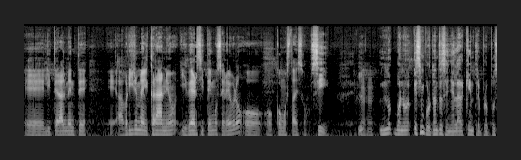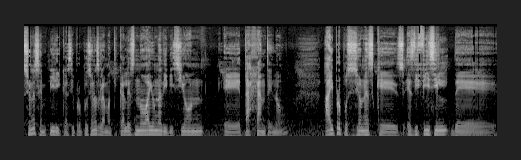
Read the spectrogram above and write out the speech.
eh, literalmente eh, abrirme el cráneo y ver si tengo cerebro o, o cómo está eso. Sí. No, bueno, es importante señalar que entre proposiciones empíricas y proposiciones gramaticales no hay una división eh, tajante, ¿no? Hay proposiciones que es, es difícil de,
